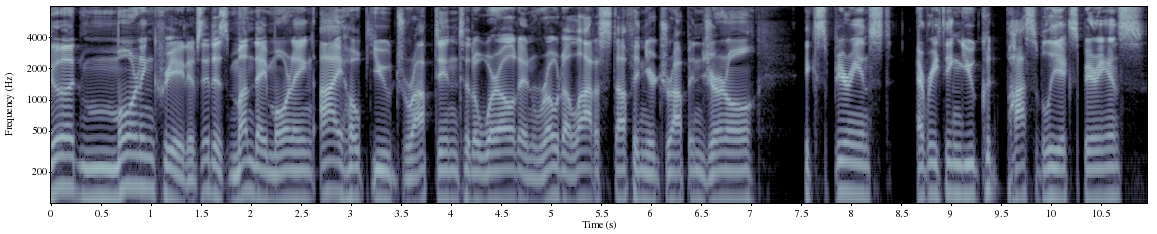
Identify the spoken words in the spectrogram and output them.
Good morning, creatives. It is Monday morning. I hope you dropped into the world and wrote a lot of stuff in your drop in journal, experienced everything you could possibly experience.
